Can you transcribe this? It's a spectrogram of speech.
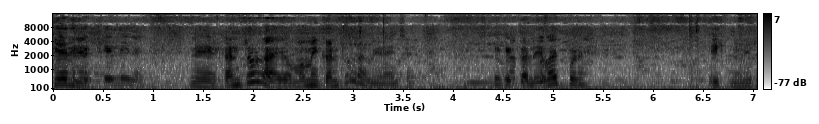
કેરી. ને. કંટ્રોલ આવ્યો મમ્મી કંટ્રોલ વીણાય છે. કે કે લેવા જ પડે. એક મિનિટ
